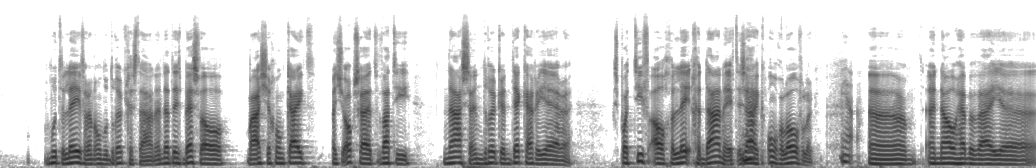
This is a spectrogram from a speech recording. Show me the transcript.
moeten leveren en onder druk gestaan. En dat is best wel... Maar als je gewoon kijkt, als je opschrijft wat hij naast zijn drukke dekcarrière sportief al gedaan heeft, is Ja. eigenlijk ongelooflijk. ja, Ehm, en nou hebben wij eh,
